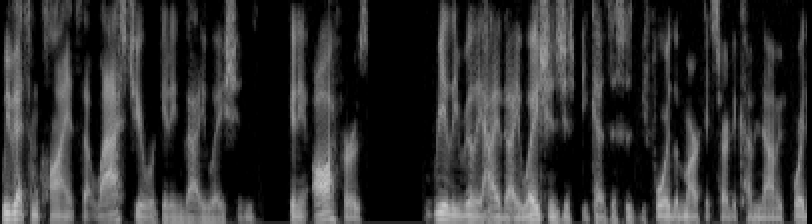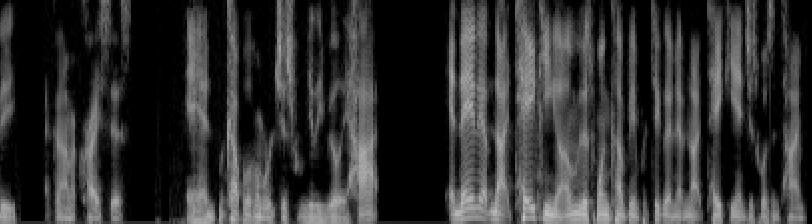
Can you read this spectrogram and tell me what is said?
we've got some clients that last year were getting valuations, getting offers, really, really high valuations just because this was before the market started to come down, before the economic crisis. And a couple of them were just really, really hot. And they ended up not taking them. This one company in particular ended up not taking it. just wasn't time.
